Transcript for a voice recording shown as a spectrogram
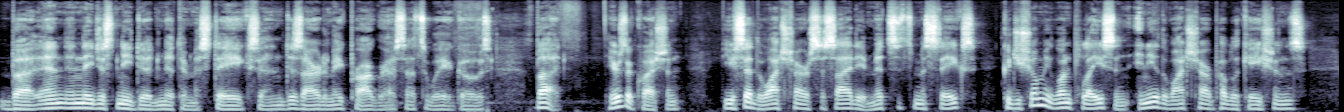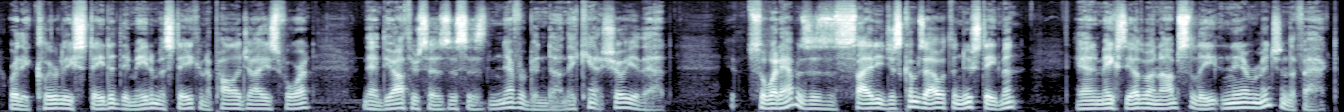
but and, and they just need to admit their mistakes and desire to make progress. That's the way it goes. But here's a question. You said the Watchtower Society admits its mistakes. Could you show me one place in any of the Watchtower publications where they clearly stated they made a mistake and apologized for it. And the author says this has never been done. They can't show you that. So what happens is the society just comes out with a new statement and it makes the other one obsolete, and they never mention the fact.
